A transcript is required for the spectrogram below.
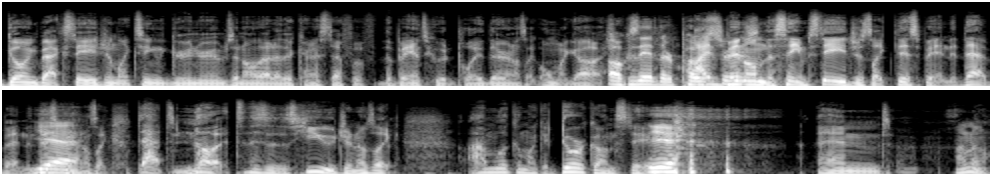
going backstage and like seeing the green rooms and all that other kind of stuff of the bands who had played there, and I was like, oh my gosh. Oh, because they had their posters. I've been on the same stage as like this band and that band and this Yeah. band. I was like, that's nuts. This is huge. And I was like, I'm looking like a dork on stage. Yeah, And I don't know.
